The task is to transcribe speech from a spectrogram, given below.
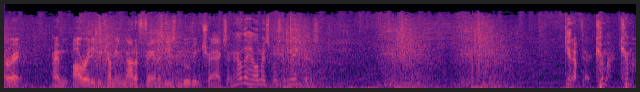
Alright. I'm already becoming not a fan of these moving tracks. And how the hell am I supposed to make this? Get up there. Come on, come on.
